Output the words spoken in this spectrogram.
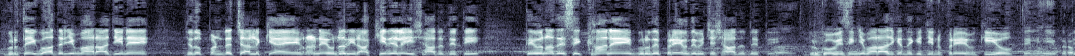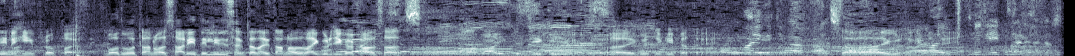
ਗੁਰੂ ਤੇਗ ਬਹਾਦਰ ਜੀ ਮਹਾਰਾਜ ਜੀ ਨੇ ਜਦੋਂ ਪੰਡਤ ਚੱਲ ਕੇ ਆਏ, ਉਹਨਾਂ ਨੇ ਉਹਨਾਂ ਦੀ ਰਾਖੀ ਦੇ ਲਈ ਸ਼ਹਾਦਤ ਦਿੱਤੀ। ਤੇ ਉਹਨਾਂ ਦੇ ਸਿੱਖਾਂ ਨੇ ਗੁਰੂ ਦੇ ਪ੍ਰੇਮ ਦੇ ਵਿੱਚ ਸ਼ਹਾਦਤ ਦਿੱਤੀ। ਗੁਰੂ ਗੋਬਿੰਦ ਸਿੰਘ ਜੀ ਮਹਾਰਾਜ ਕਹਿੰਦੇ ਕਿ ਜਿਨ ਪ੍ਰੇਮ ਕੀਓ ਤਿਨ ਹੀ ਪ੍ਰਭ ਤਿਨ ਹੀ ਪ੍ਰਭ ਪਾਇਓ ਬਹੁਤ ਬਹੁਤ ਧੰਨਵਾਦ। ਸਾਰੀ ਦਿੱਲੀ ਦੀ ਸੰਗਤਾਂ ਦਾ ਵੀ ਧੰਨਵਾਦ। ਵਾਹਿਗੁਰੂ ਜੀ ਕਾ ਖਾਲਸਾ। ਵਾਹਿਗੁਰੂ ਜੀ ਕੀ ਵਾਹਿਗੁਰੂ ਜੀ ਕੀ ਫਤਿਹ ਵਾਹਿਗੁਰੂ ਜੀ ਕਾ ਖਾਲਸਾ ਵਾਹਿਗੁਰੂ ਜੀ ਕੀ ਫਤਿਹ।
